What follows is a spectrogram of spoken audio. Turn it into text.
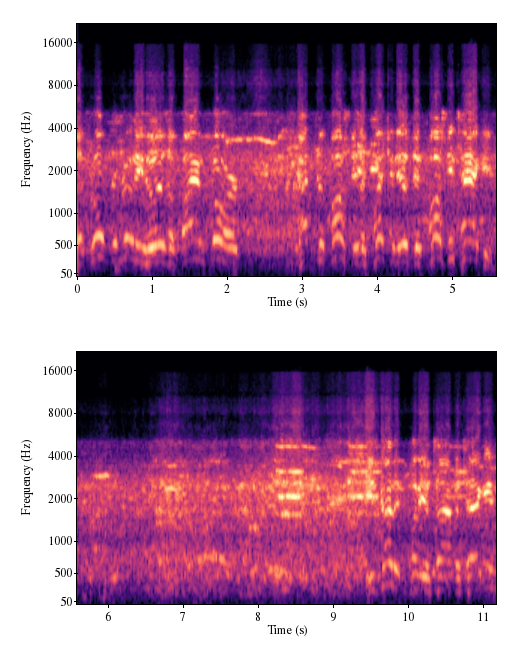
The throw from Rudi, who is a fine thrower, got to Fosse. The question did tag him? He's got it plenty of time to tag him.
